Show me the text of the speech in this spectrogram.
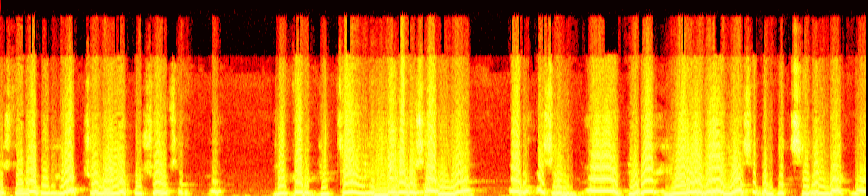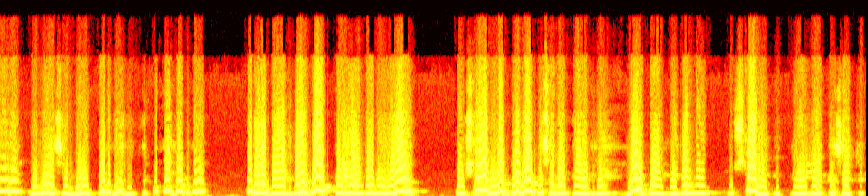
ਉਸ ਤੋਂ ਬਾਅਦ ਉਹਦੀ ਆਪਸ਼ਨ ਹੈ ਜਾਂ ਕੁਛ ਹੈ ਸਰ ਲੇਕਿਨ ਜਿੱਥੇ ਇਲੀਗਲ ਉਸਾਰੀ ਹੈ ਔਰ ਅਸੀਂ ਅਹ, ਜਿਹੜਾ ਈਓ ਹੈਗਾ ਜਾਂ ਸੰਬੰਧਿਤ ਸਿਵਲ ਮਹਿਕਮਾ ਹੈ ਉਹਨੂੰ ਅਸੀਂ ਮੂਵ ਕਰਦੇ ਹਾਂ ਜਿੱਥੇ ਪਤਾ ਲੱਗਦਾ ਔਰ ਉਹ ਦੇਖਦੇ ਹਾਂ ਵਾਕਈ ਇਹ ਜਿਹੜੀ ਹੈ ਕੋਈ ਸ਼ਾਨਦਾਰ ਜਗ੍ਹਾ ਕਿਸੇ ਨੇ ਘੇਰ ਲਈ ਜਾਂ ਕੋਈ ਲੀਗਲ ਉਸਾਰੀ ਕੀਤੀ ਹੋਈ ਹੈ ਕਿਸੇ 'ਚ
